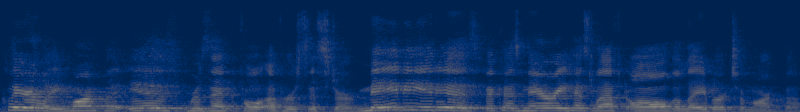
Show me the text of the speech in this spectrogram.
Clearly, Martha is resentful of her sister. Maybe it is because Mary has left all the labor to Martha.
